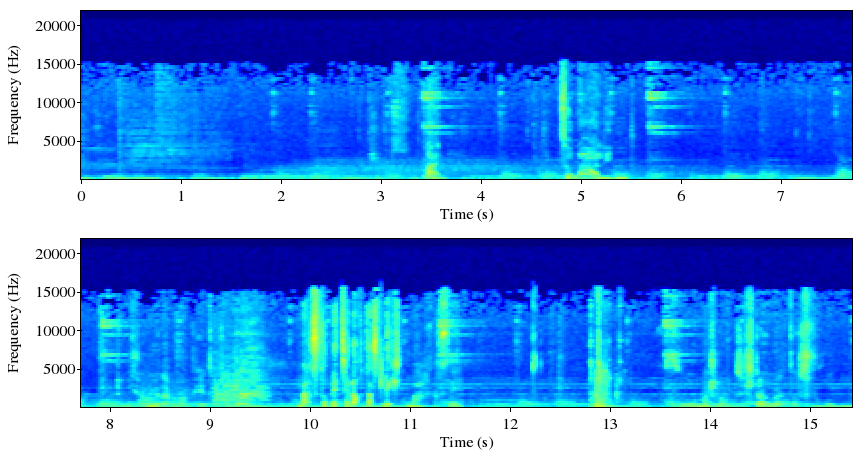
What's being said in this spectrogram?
Okay, und äh, Chips. Nein. Zu naheliegend. Ich bringe jetzt einfach mal Peter vorbei. Machst du bitte noch das Licht, Marcel? So, mal schauen, ob sich darüber etwas freuen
